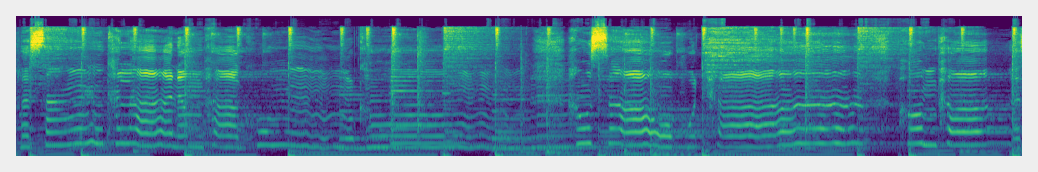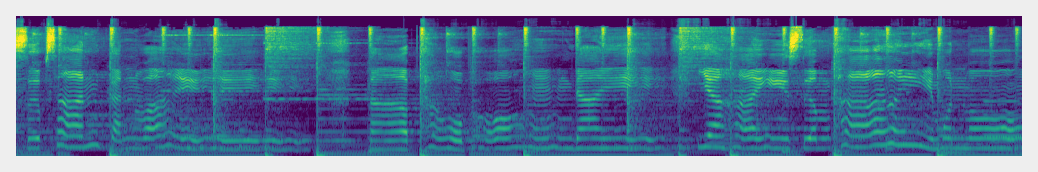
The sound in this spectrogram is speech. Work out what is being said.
พระสังฆลานำพาคุ้มครองเฮาสาวพุทธาพร้อมพาสืบสานกันไว้ ตาบเท่าพองใด อย่าให้เสื่อมคายมนมอง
